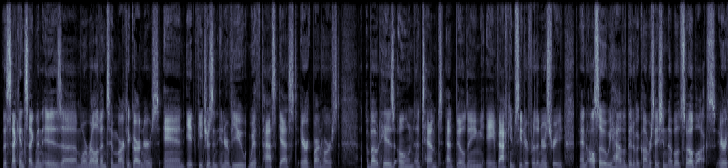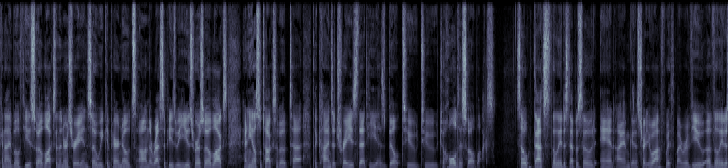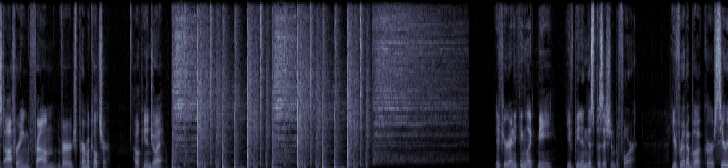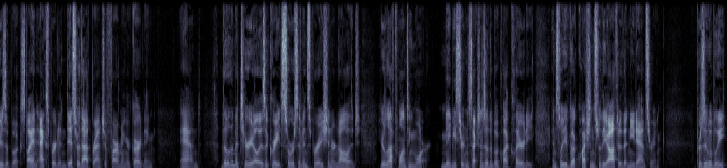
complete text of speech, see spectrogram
The second segment is uh, more relevant to market gardeners, and it features an interview with past guest Eric Barnhorst about his own attempt at building a vacuum seeder for the nursery. And also, we have a bit of a conversation about soil blocks. Eric and I both use soil blocks in the nursery, and so we compare notes on the recipes we use for our soil blocks. And he also talks about uh, the kinds of trays that he has built to to to hold his soil blocks. So that's the latest episode, and I am going to start you off with my review of the latest offering from Verge Permaculture. Hope you enjoy. If you're anything like me, you've been in this position before. You've read a book or a series of books by an expert in this or that branch of farming or gardening, and, though the material is a great source of inspiration or knowledge, you're left wanting more. Maybe certain sections of the book lack clarity, and so you've got questions for the author that need answering. Presumably,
